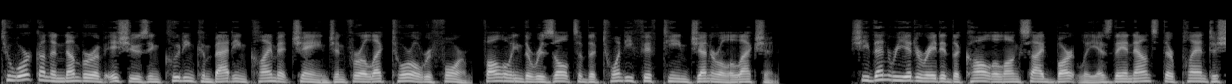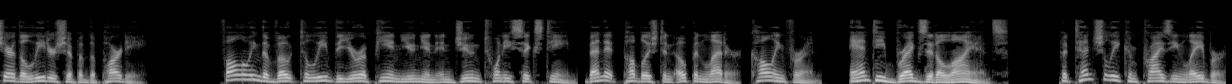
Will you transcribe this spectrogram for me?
to work on a number of issues including combating climate change and for electoral reform, following the results of the 2015 general election. She then reiterated the call alongside Bartley as they announced their plan to share the leadership of the party. Following the vote to leave the European Union in June 2016, Bennett published an open letter, calling for an anti-Brexit alliance potentially comprising Labour,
